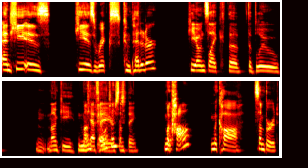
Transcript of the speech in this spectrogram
and he is he is Rick's competitor. He owns like the the blue monkey Monk- cafe or something. Macaw? Macaw, some bird.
